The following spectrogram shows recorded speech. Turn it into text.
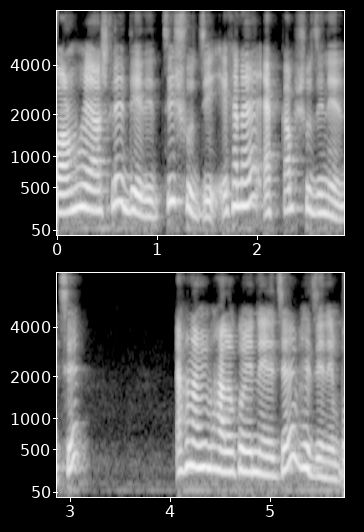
গরম হয়ে আসলে দিয়ে দিচ্ছি সুজি। এখানে এক কাপ সুজি নিয়েছে। এখন আমি ভালো করে নেড়েচেড়ে ভেজে নেব।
